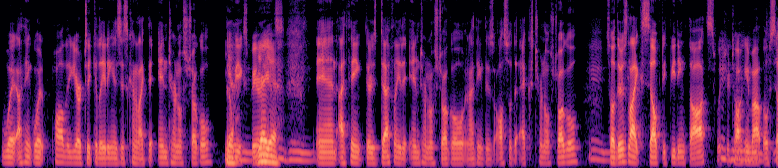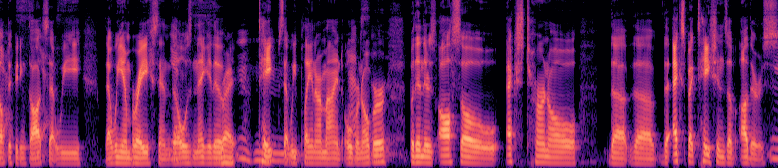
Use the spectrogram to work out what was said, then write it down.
what I think what Paul you're articulating is just kind of like the internal struggle that Yeah. we Yeah, yeah. experience. Mm-hmm. And I think there's definitely the internal struggle, and I think there's also the external struggle. Mm. So there's like self-defeating thoughts, which you're talking about, those self-defeating Mm-hmm. Yes, thoughts that we that we embrace, and those negative Right. tapes that we play in our mind over and over. But then there's also external. The, the the expectations of others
